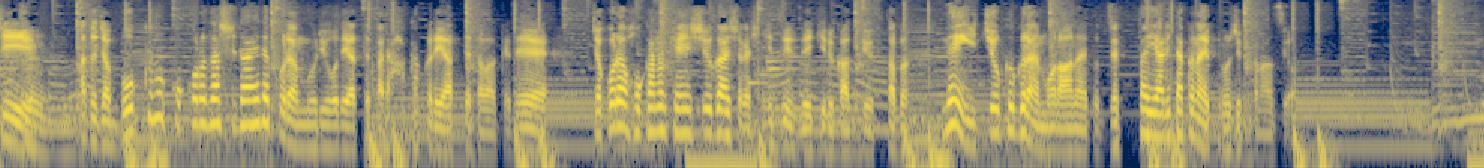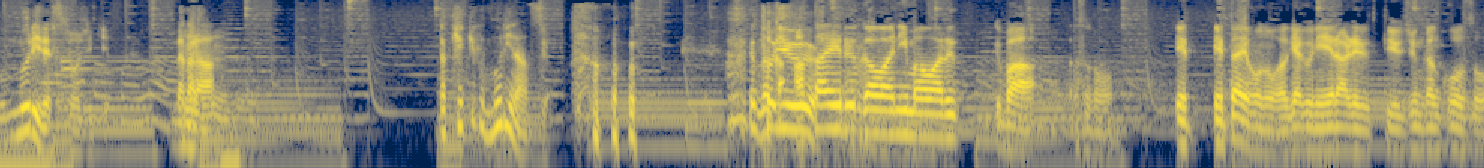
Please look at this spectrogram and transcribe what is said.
し、うんあとじゃあ僕の志次第でこれは無料でやってたり破格でやってたわけで、じゃあこれは他の研修会社が引き継いでできるかっていうと多分年1億ぐらいもらわないと絶対やりたくないプロジェクトなんですよ。む無理です、正直。だから、うんから結局無理なんですよ。とといういう。与える側に回れば、その、得得たいものが逆に得られるっていう循環構造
